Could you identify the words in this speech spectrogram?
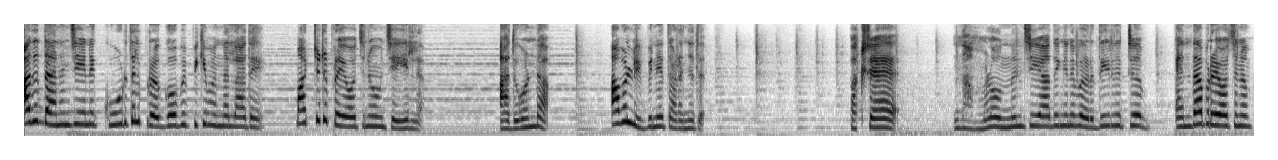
അത് ധനഞ്ജയനെ കൂടുതൽ പ്രകോപിപ്പിക്കുമെന്നല്ലാതെ മറ്റൊരു പ്രയോജനവും ചെയ്യില്ല. അതുകൊണ്ടാ അവൾ വിപിനെ തടഞ്ഞത്. പക്ഷേ നമ്മളൊന്നും ചെയ്യാതെ ഇങ്ങനെ വെറുതെ ഇരുന്നിട്ട് എന്താ പ്രയോജനം?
